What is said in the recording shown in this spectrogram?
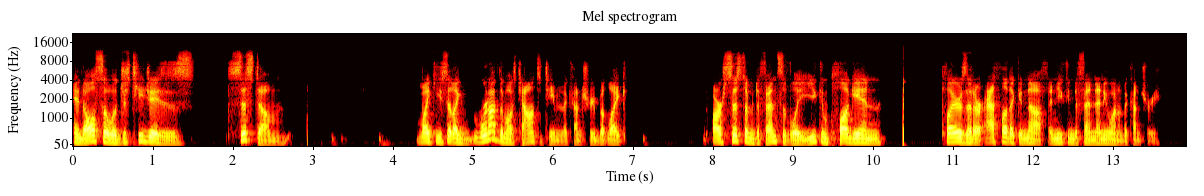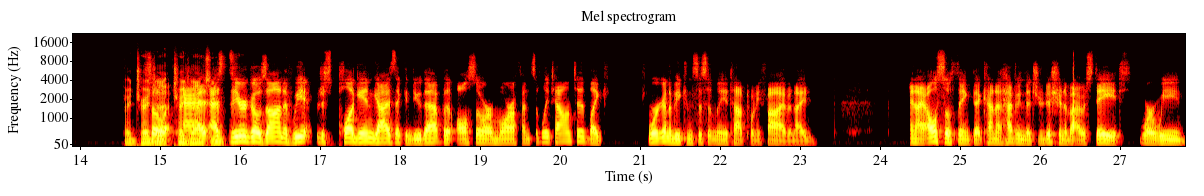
and also with just TJ's system, like you said, like we're not the most talented team in the country, but like our system defensively, you can plug in players that are athletic enough and you can defend anyone in the country. Trey, so Ja- Trey a- Jackson as the year goes on, if we just plug in guys that can do that, but also are more offensively talented, like we're going to be consistently a top 25. And I, and I also think that kind of having the tradition of Iowa State, where we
